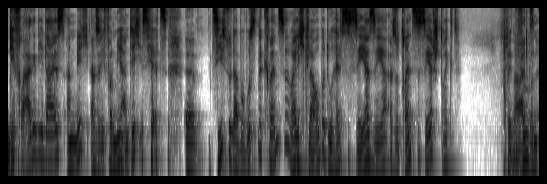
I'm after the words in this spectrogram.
die Frage, die da ist an mich, also die von mir an dich ist jetzt, äh, ziehst du da bewusst eine Grenze? Weil ich glaube, du hältst es sehr, sehr, also trennst es sehr strikt. Privat ich und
